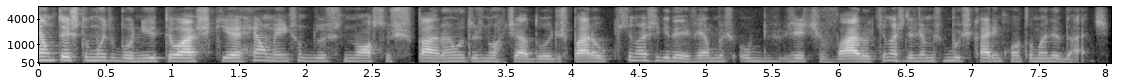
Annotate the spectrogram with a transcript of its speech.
é um texto muito bonito, eu acho que é realmente um dos nossos parâmetros norteadores para o que nós devemos objetivar, o que nós devemos buscar enquanto humanidade.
